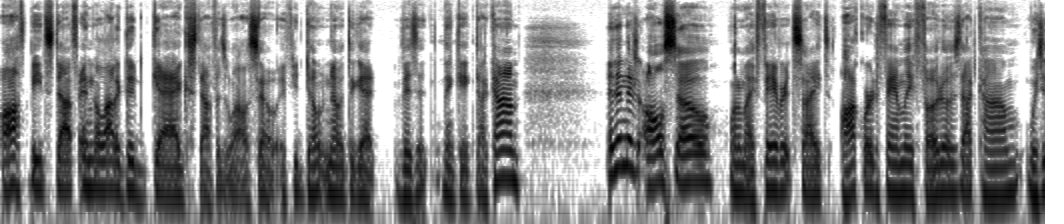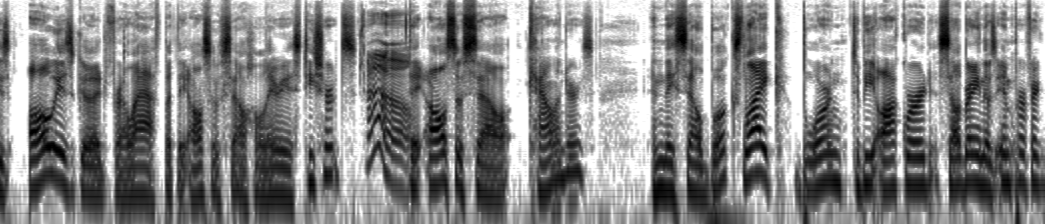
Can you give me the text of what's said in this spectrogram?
offbeat stuff and a lot of good gag stuff as well. So if you don't know what to get, visit thinkgeek.com. And then there's also one of my favorite sites, awkwardfamilyphotos.com, which is always good for a laugh, but they also sell hilarious t-shirts. Oh. They also sell calendars and they sell books like Born to Be Awkward, celebrating those imperfect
